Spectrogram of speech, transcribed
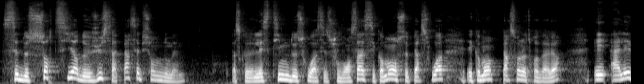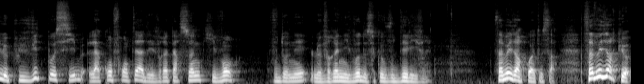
c'est de sortir de juste sa perception de nous-mêmes parce que l'estime de soi, c'est souvent ça, c'est comment on se perçoit et comment on perçoit notre valeur, et aller le plus vite possible la confronter à des vraies personnes qui vont vous donner le vrai niveau de ce que vous délivrez. Ça veut dire quoi tout ça? Ça veut dire que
